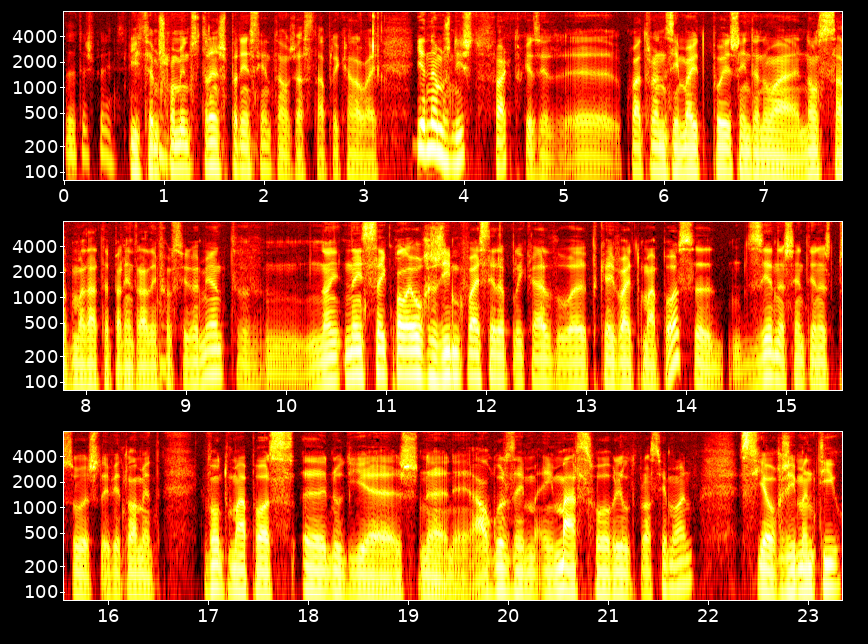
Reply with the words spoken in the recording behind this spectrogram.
da transparência. E temos com menos transparência então, já se está a aplicar a lei. E andamos nisto, de facto, quer dizer, uh, quatro anos e meio depois ainda não há, não se sabe uma data para a entrada em funcionamento, nem, nem sei qual é o regime que vai ser aplicado a quem vai tomar posse, dezenas, centenas de pessoas, eventualmente, vão tomar posse uh, no dias, na, na, alguns em, em, março ou abril do próximo ano, se é o regime antigo,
